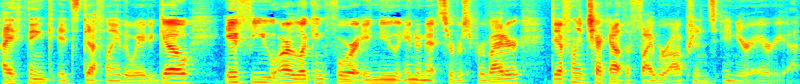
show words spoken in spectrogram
I think it's definitely the way to go. If you are looking for a new internet service provider, definitely check out the fiber options in your area.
